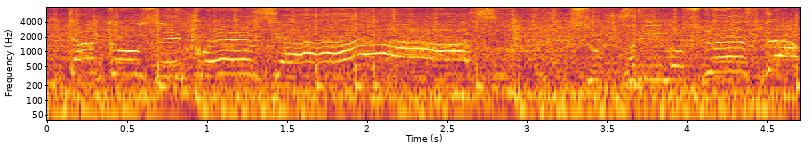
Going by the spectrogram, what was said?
aceptar consecuencias. Sufrimos nuestra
